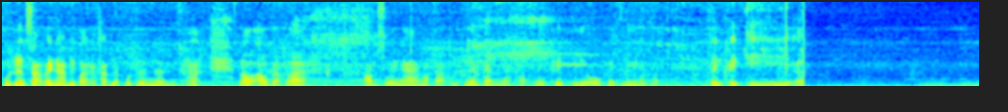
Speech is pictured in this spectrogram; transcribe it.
พูดเรื่องสระว่ายน้ำดีกว่านะครับ อย่าพูดเรื่องเงินนะเราเอาแบบว่า ความสวยงามมาฝากเพื่อนๆกันนะครับ ในคลิปวิดีโอคลิปนี้นะครับ เป็นคลิปที่เอ่ออืม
